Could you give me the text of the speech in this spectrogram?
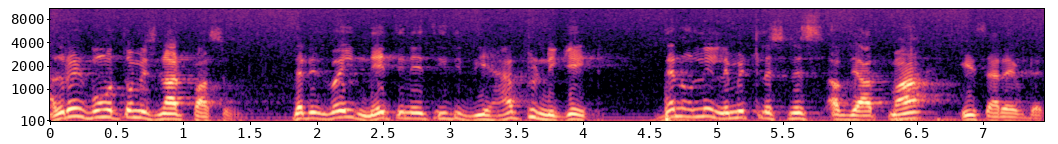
Otherwise, Bhumatvam is not possible. That is why Neti Neti we have to negate. Then only limitlessness of the Atma is arrived at.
